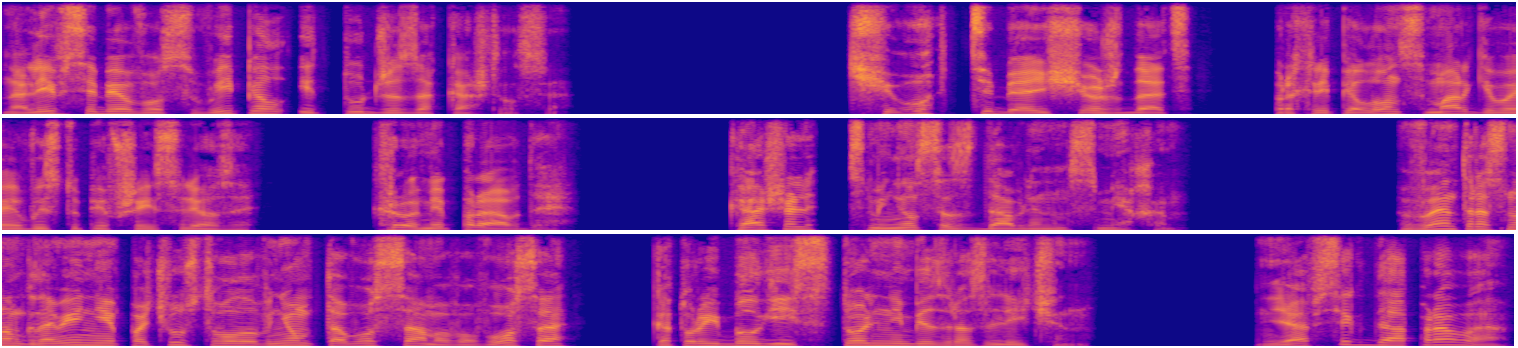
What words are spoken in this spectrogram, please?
Налив себе, Вос выпил и тут же закашлялся. «Чего от тебя еще ждать?» — прохрипел он, смаргивая выступившие слезы. «Кроме правды». Кашель сменился сдавленным смехом. Вентрос на мгновение почувствовала в нем того самого Воса, который был ей столь небезразличен. «Я всегда права»,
